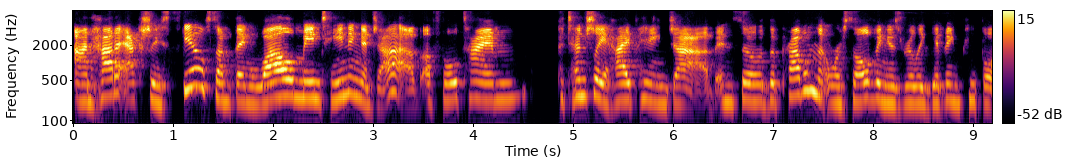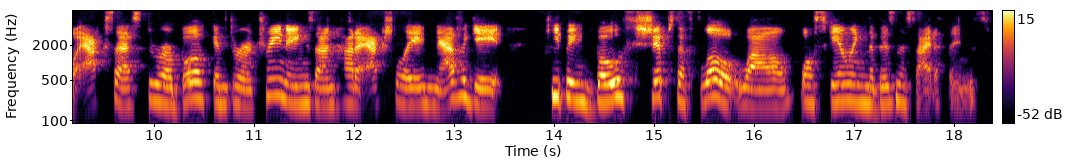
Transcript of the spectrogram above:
on how to actually scale something while maintaining a job, a full time potentially a high paying job. And so the problem that we're solving is really giving people access through our book and through our trainings on how to actually navigate keeping both ships afloat while while scaling the business side of things.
